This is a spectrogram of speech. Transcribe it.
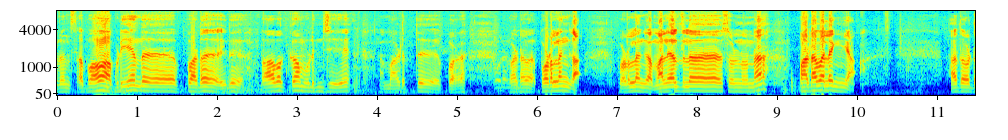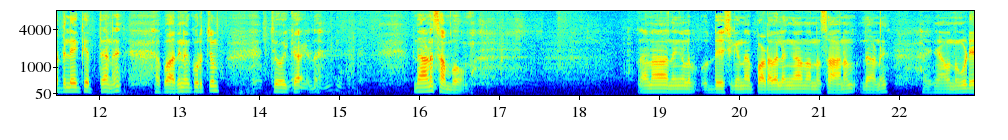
ஃப்ரெண்ட்ஸ் அப்போ அப்படியே இந்த பட இது பாவக்காய் முடிஞ்சு நம்ம அடுத்து ப பட புடலங்காய் புடலங்காய் മലയാളത്തിൽ சொல்லணுன்னா പടവലങ്ങ ആ തോട്ടത്തിലേക്ക് എത്താണ് അപ്പോൾ അതിനെക്കുറിച്ചും ചോദിക്കാം ഇത് ഇതാണ് സംഭവം അതാണ് നിങ്ങൾ ഉദ്ദേശിക്കുന്ന പടവലങ്ങ എന്ന് പറഞ്ഞ സാധനം ഇതാണ് അത് ഞാൻ ഒന്നും കൂടി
